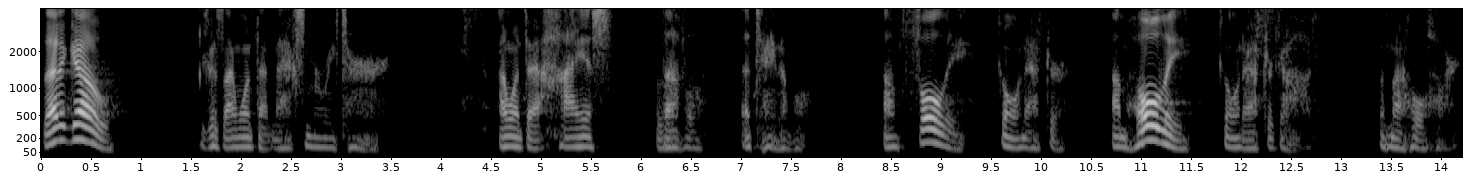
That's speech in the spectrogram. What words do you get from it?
Let it go because I want that maximum return. I want that highest level attainable. I'm fully going after, I'm wholly going after God with my whole heart.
